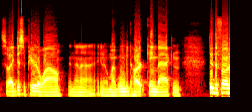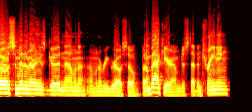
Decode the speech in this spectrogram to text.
so I disappeared a while, and then uh, you know, my wounded heart came back and did the photos, submitted them, everything's good. Now I'm gonna I'm gonna regrow. So, but I'm back here. I'm just I've been training,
